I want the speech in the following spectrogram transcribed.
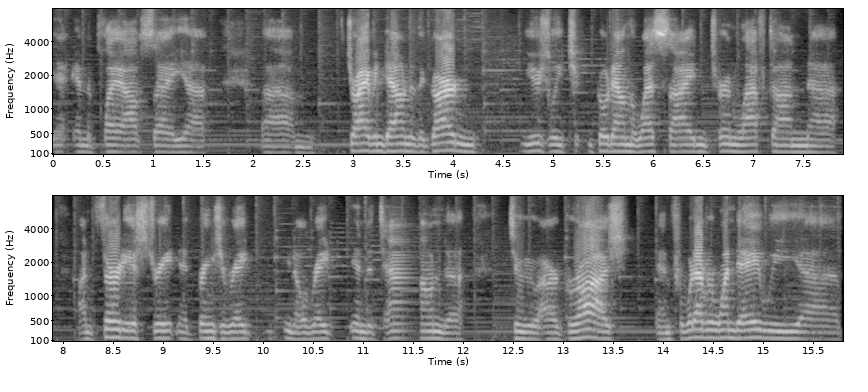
in the playoffs. I uh, um, driving down to the Garden, usually go down the west side and turn left on uh, on 30th Street, and it brings you right, you know, right into town to, to our garage. And for whatever one day we uh,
